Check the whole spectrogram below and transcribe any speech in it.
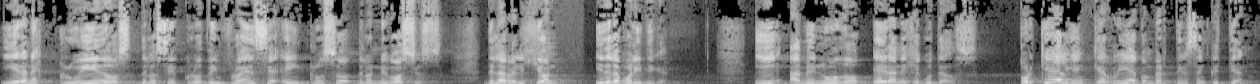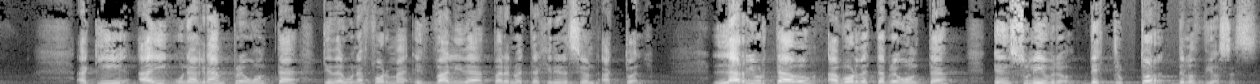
Y eran excluidos de los círculos de influencia e incluso de los negocios, de la religión y de la política. Y a menudo eran ejecutados. ¿Por qué alguien querría convertirse en cristiano? Aquí hay una gran pregunta que de alguna forma es válida para nuestra generación actual. Larry Hurtado aborda esta pregunta en su libro Destructor de los Dioses,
